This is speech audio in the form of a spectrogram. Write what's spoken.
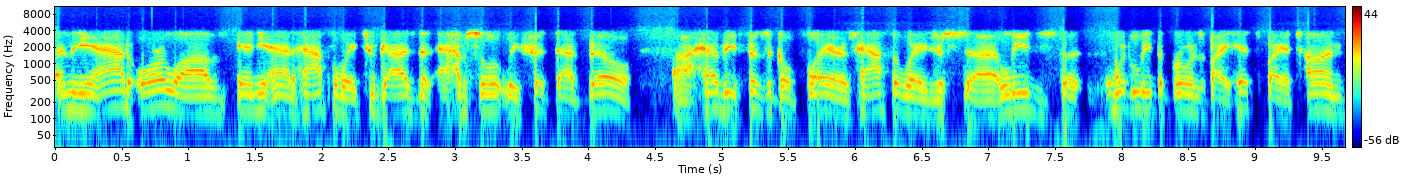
And then you add Orlov and you add Hathaway, two guys that absolutely fit that bill. Uh, heavy physical players. Hathaway just uh, leads the would lead the Bruins by hits by a ton.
